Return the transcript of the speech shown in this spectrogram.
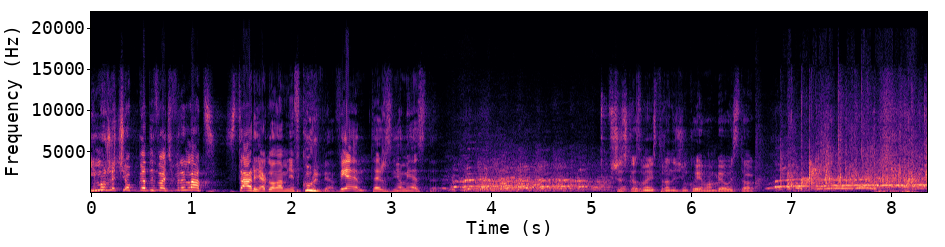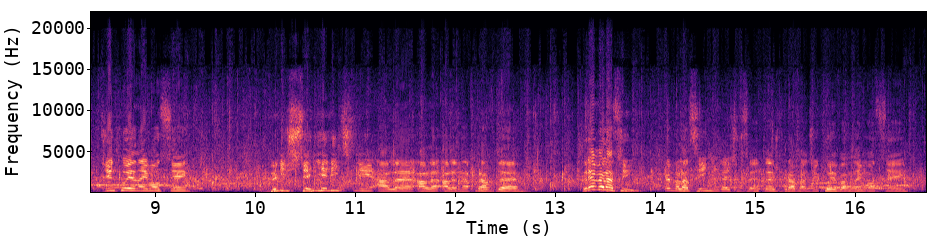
I możecie obgadywać w relacji. Stary, jak ona mnie wkurwia. Wiem, też z nią jestem. Wszystko z mojej strony. Dziękuję wam, Białystok. Dziękuję najmocniej. Byliście nieliczni, ale, ale, ale naprawdę rewelacyjni. Rewelacyjni, dajcie sobie też brawa. Dziękuję wam najmocniej.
